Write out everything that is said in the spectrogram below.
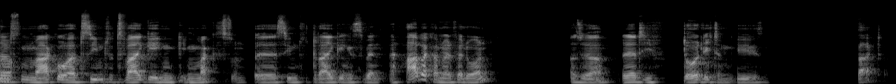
Ansonsten ja. Marco hat 7 zu 2 gegen, gegen Max und äh, 7 zu 3 gegen Sven. Haberkamp dann verloren. Also ja, relativ deutlich dann gewesen. Sagt.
